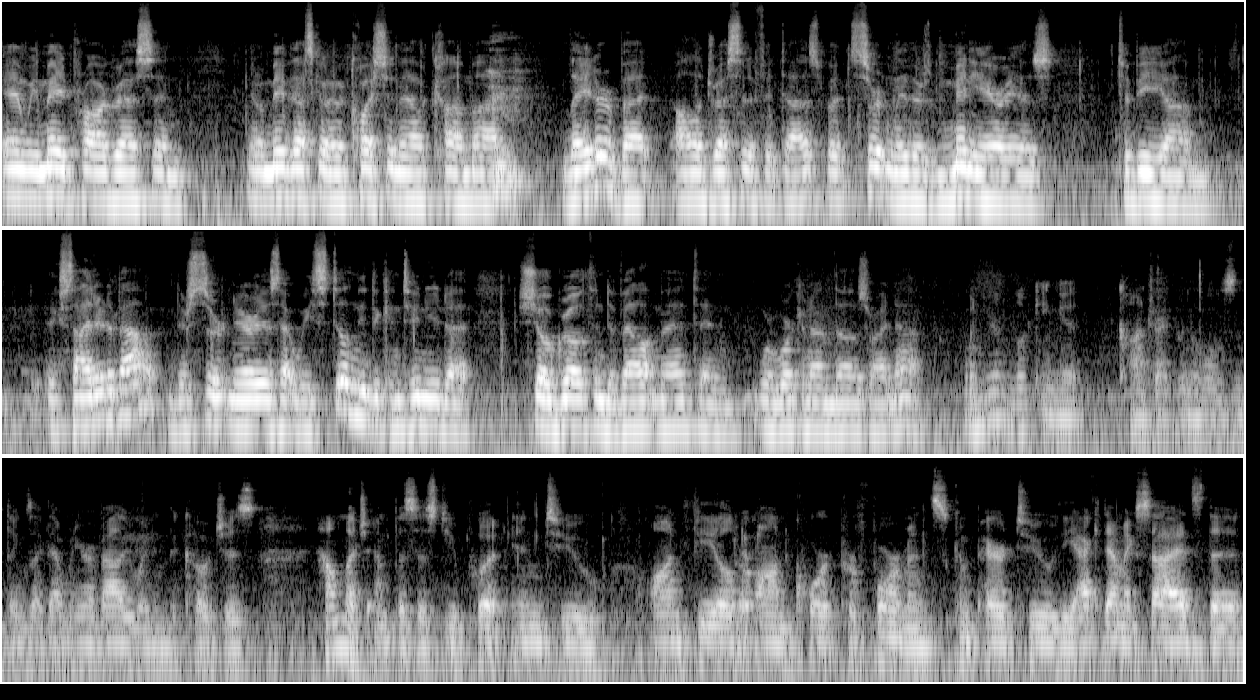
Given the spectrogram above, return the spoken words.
and we made progress. And you know maybe that's going to be a question that'll come up later, but I'll address it if it does. But certainly, there's many areas to be um, excited about. There's certain areas that we still need to continue to show growth and development, and we're working on those right now. When you're looking at contract renewals and things like that, when you're evaluating the coaches, how much emphasis do you put into on-field or on-court performance compared to the academic sides, the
